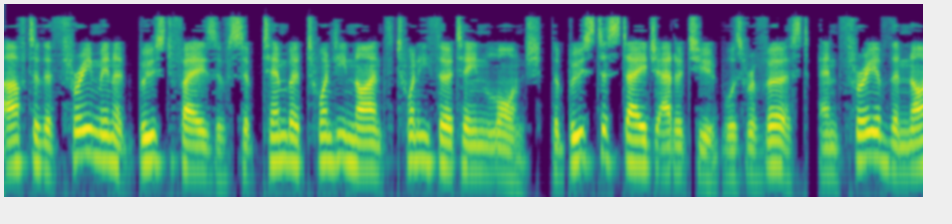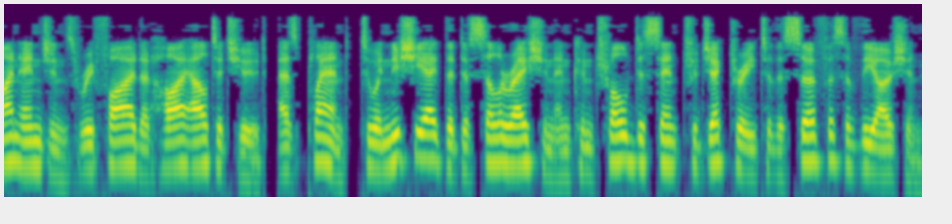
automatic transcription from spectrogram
After the three-minute boost phase of September 29, 2013 launch, the booster stage attitude was reversed, and three of the nine engines refired at high altitude, as planned, to initiate the deceleration and controlled descent trajectory to the surface of the ocean.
